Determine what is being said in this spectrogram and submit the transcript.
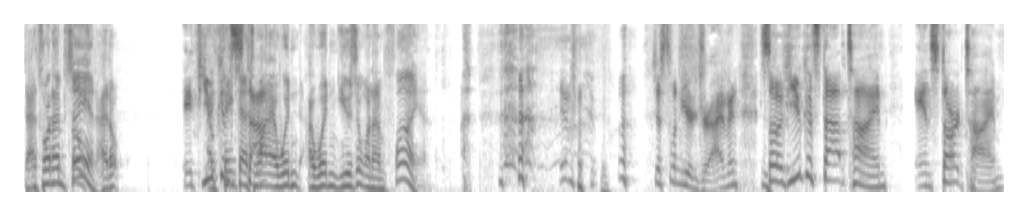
That's what I'm saying. I don't. If you I can think stop that's why I wouldn't. I wouldn't use it when I'm flying. just when you're driving. So if you could stop time and start time,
